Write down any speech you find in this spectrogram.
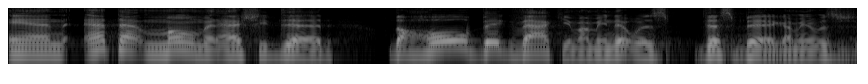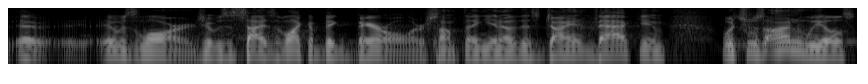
And at that moment, as she did, the whole big vacuum, I mean, it was this big. I mean, it was it, it, was large. It was the size of like a big barrel or something. You know, this giant vacuum, which was on wheels,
